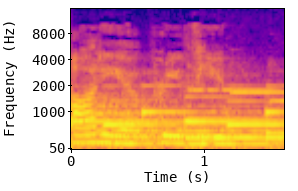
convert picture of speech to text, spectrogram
Audio preview.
